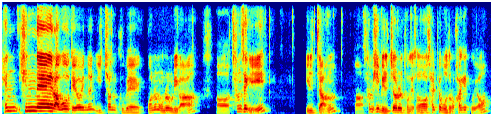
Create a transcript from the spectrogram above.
흰, 흰내라고 되어 있는 2900번은 오늘 우리가 창세기 1장 31절을 통해서 살펴보도록 하겠고요.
